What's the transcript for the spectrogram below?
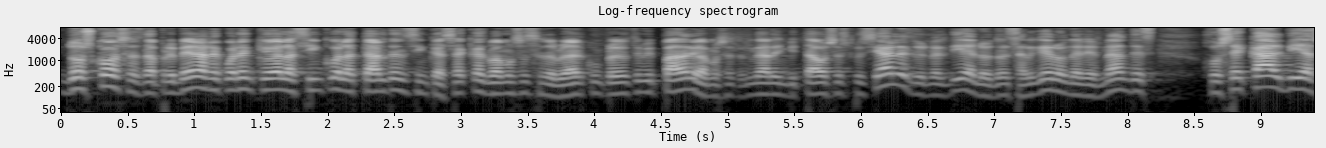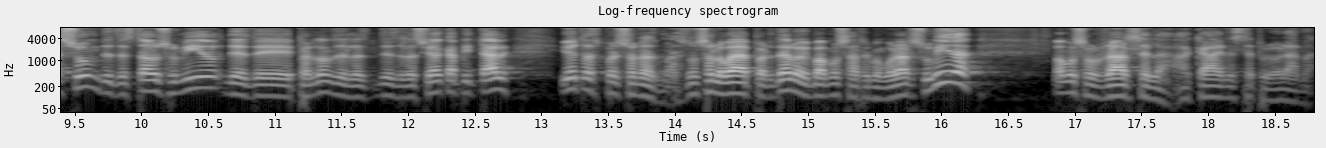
dos cosas. La primera, recuerden que hoy a las 5 de la tarde en Sin Casacas vamos a celebrar el cumpleaños de mi padre. Vamos a tener invitados especiales, Leonel Díaz, Leonel Salguero, Nelly Hernández, José Cal vía Zoom desde Estados Unidos, desde, perdón, desde la, desde la ciudad capital y otras personas más. No se lo vaya a perder, hoy vamos a rememorar su vida, vamos a honrársela acá en este programa.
